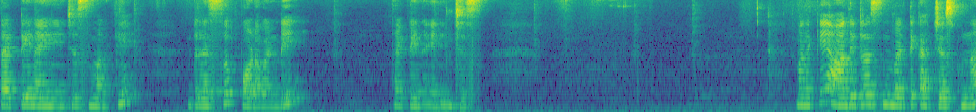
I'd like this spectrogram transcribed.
థర్టీ నైన్ ఇంచెస్ మనకి డ్రెస్ పొడవండి. Thirty nine inches. మనకి ఆది డ్రెస్ని బట్టి కట్ చేసుకున్న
